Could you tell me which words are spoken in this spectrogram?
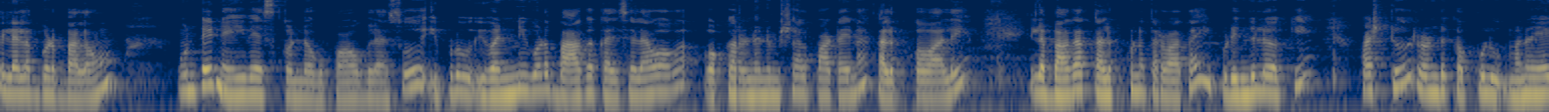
పిల్లలకు కూడా బలం. ఉంటే నెయ్యి వేసుకోండి ఒక పావు గ్లాసు. ఇప్పుడు ఇవన్నీ కూడా బాగా కలిసేలా ఒక రెండు నిమిషాల పాటైనా కలుపుకోవాలి. ఇలా బాగా కలుపుకున్న తర్వాత ఇప్పుడు ఇందులోకి ఫస్ట్ రెండు కప్పులు మనం ఏ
